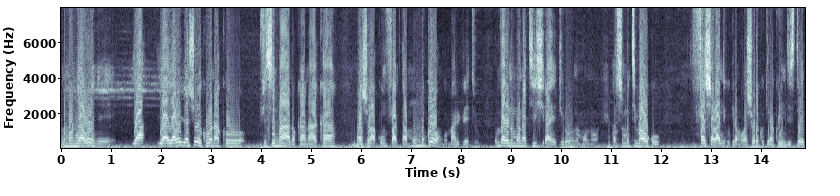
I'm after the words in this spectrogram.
ni umuntu yabonye ya- ya- ya- yashoboye kubona ko mfise impano kanaka ashobora kumfata mu mugongo malgré tout umva rero umuntu atishira hejuru ni umuntu afise umutima wo gufasha abandi kugira ngo bashobore kugira ku yindi step.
